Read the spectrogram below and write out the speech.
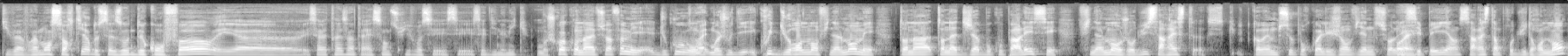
qui va vraiment sortir de sa zone de confort et, et ça va être très intéressant de suivre ces, ces, cette dynamique. Bon je crois qu'on arrive sur la fin mais du coup moi je vous dis écoute du rendement finalement mais t'en as t'en as déjà beaucoup parlé. C'est finalement aujourd'hui ça reste quand même ce pourquoi les gens viennent sur la SCPI hein, ça reste un produit de rendement.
